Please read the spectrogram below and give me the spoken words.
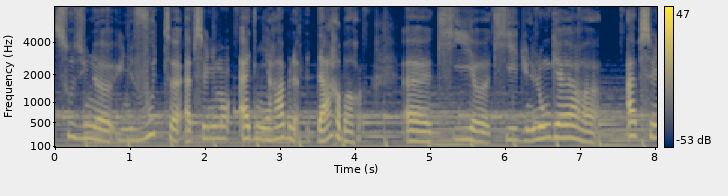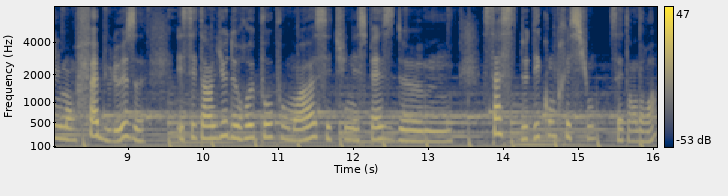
sous une, une voûte absolument admirable d'arbres euh, qui, euh, qui, est d'une longueur euh, absolument fabuleuse. Et c'est un lieu de repos pour moi, c'est une espèce de sas de décompression, cet endroit.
